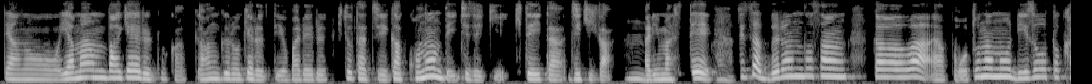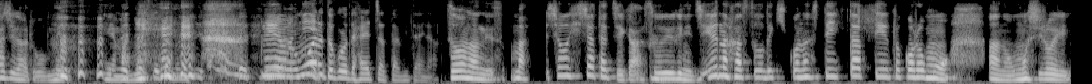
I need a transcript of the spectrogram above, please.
で、あの、ヤマンバギャルとかガングロギャルって呼ばれる人たちが好んで一時期着ていた時期がうんありまして、はい実はブランドさん側はやっぱ大人のリゾートカジュアルをメテーマに してたのに テーマに思わぬところで流行っちゃったみたいな。そうなんです。まあ、消費者たちがそういうふうに自由な発想で着こなしていったっていうところも、あの、面白い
